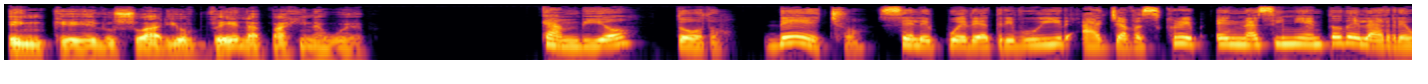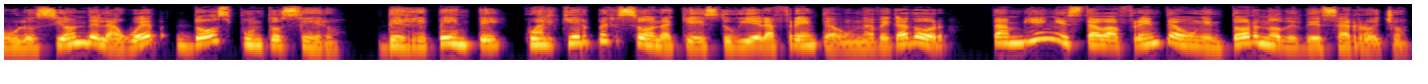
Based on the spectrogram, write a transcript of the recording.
en que el usuario ve la página web. Cambió todo. De hecho, se le puede atribuir a JavaScript el nacimiento de la revolución de la web 2.0. De repente, cualquier persona que estuviera frente a un navegador también estaba frente a un entorno de desarrollo.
